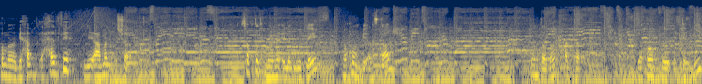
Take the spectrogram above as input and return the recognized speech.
قمنا بحذفه لأعمال الشرح سوف تدخل هنا إلى جوجل بلاي نقوم بإنستال. ننتظر حتى يقوم بالتثبيت.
